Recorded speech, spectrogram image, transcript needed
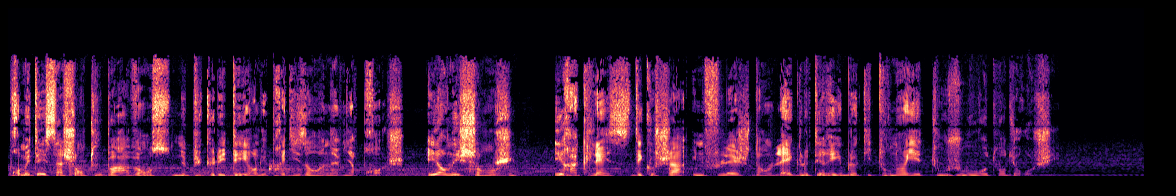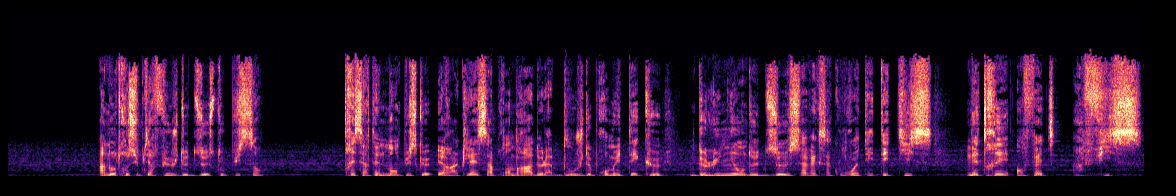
Prométhée, sachant tout par avance, ne put que l'aider en lui prédisant un avenir proche. Et en échange, Héraclès décocha une flèche dans l'aigle terrible qui tournoyait toujours autour du rocher. Un autre subterfuge de Zeus Tout-Puissant? Très certainement, puisque Héraclès apprendra de la bouche de Prométhée que de l'union de Zeus avec sa convoitée Thétis naîtrait en fait un fils,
